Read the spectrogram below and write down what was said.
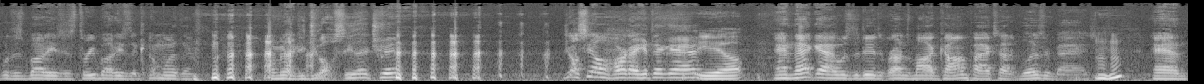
with his buddies, his three buddies that come with him. I'm like, Did you all see that shit? Did y'all see how hard I hit that guy? Yep. And that guy was the dude that runs Mod Compacts out at Blizzard Bash. Mm-hmm. And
